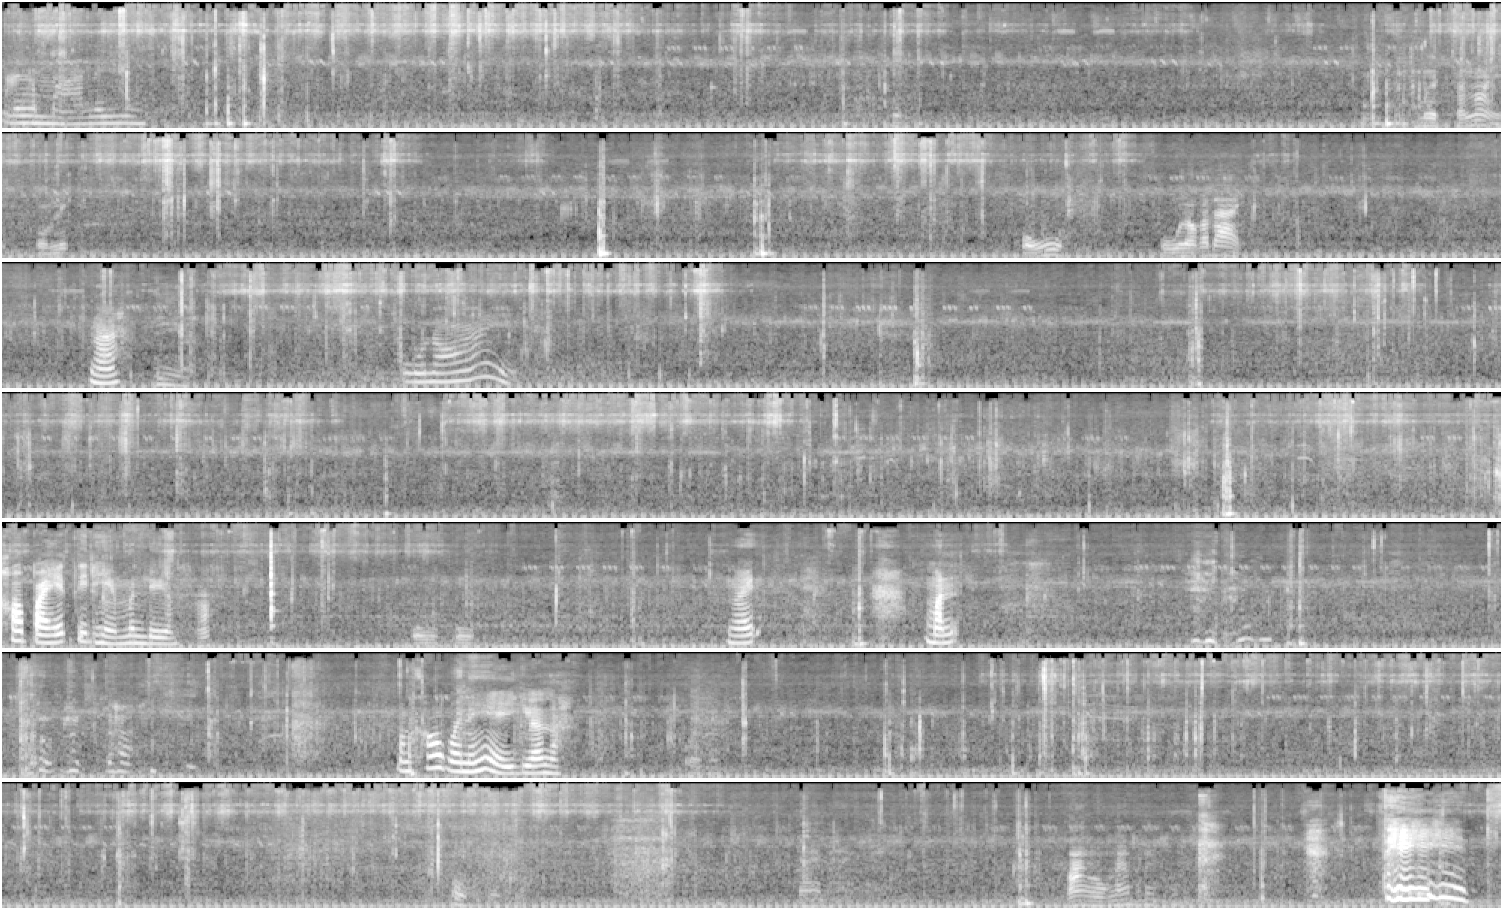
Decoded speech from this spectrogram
ริ่มมาแล้วยมืดซะหน่อย ผมนี่โอ้ปูเราก็ได้นะนี่ปูน้อย เข้าไปให้ติดเหมเหมือนเดิมปูปูไงมันมันเข้าไปในเหวอีกแล้วนะโอ้โหได้ได้วางลงน้ำเลยติดไหนไหนเจนต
